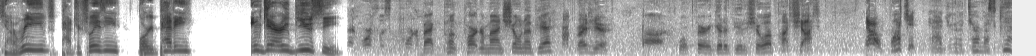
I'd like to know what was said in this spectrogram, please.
Keanu Reeves, Patrick Swayze, Lori Petty, and Gary Busey. That worthless quarterback punk partner of mine showing up yet? Right here. Ah, well, very good of you to show up, hot shot. Now, watch it. God, you're gonna tear my skin.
